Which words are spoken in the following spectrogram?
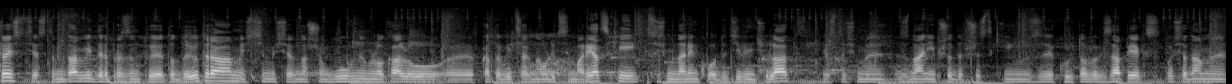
Cześć, jestem Dawid, reprezentuję to do jutra. Mieścimy się w naszym głównym lokalu e, w Katowicach na ulicy Mariackiej. Jesteśmy na rynku od 9 lat. Jesteśmy znani przede wszystkim z kultowych zapieks. Posiadamy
